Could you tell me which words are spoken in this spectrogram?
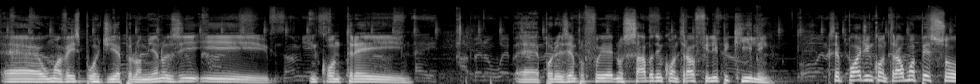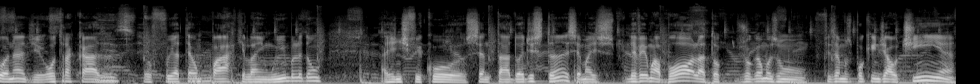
é, uma vez por dia pelo menos, e, e encontrei. É, por exemplo, fui no sábado encontrar o Felipe Killing. Você pode encontrar uma pessoa, né, de outra casa. Isso. Eu fui até um parque lá em Wimbledon. A gente ficou sentado à distância, mas levei uma bola, jogamos um, fizemos um pouquinho de altinha.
